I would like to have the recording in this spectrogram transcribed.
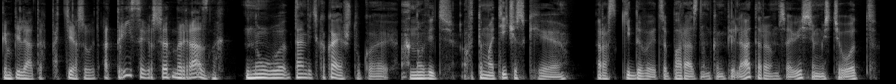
компилятор поддерживают, а три совершенно разных. Ну, там ведь какая штука? Оно ведь автоматически раскидывается по разным компиляторам в зависимости от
